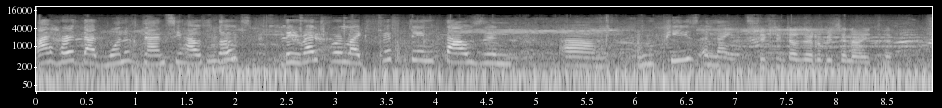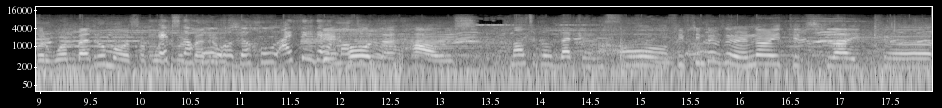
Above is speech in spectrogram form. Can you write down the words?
I heard that one of the fancy houseboats they rent for like fifteen thousand um, rupees a night. 15,000 rupees a night. uh, For one bedroom or for multiple It's the bedrooms? whole, the whole. I think they the have whole multiple, uh, house. multiple bedrooms. Oh, 15,000 a night, it's like uh,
